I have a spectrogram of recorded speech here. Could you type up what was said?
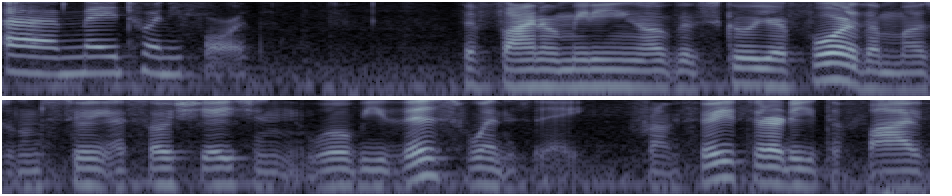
uh, May 24th. The final meeting of the school year for the Muslim Student Association will be this Wednesday from 3:30 to 5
